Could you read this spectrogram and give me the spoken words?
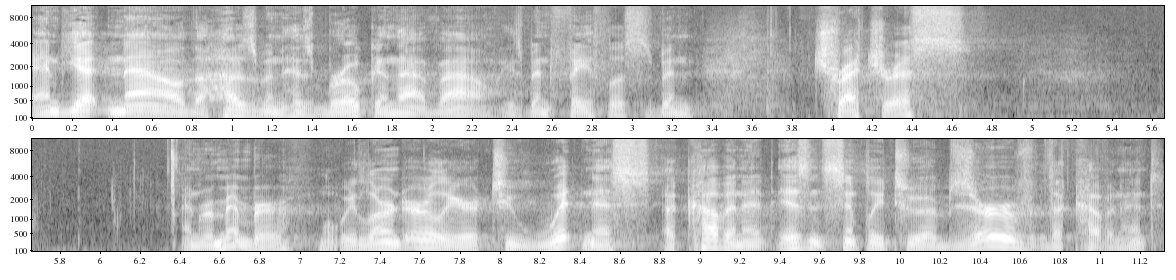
And yet now the husband has broken that vow. He's been faithless, he's been treacherous. And remember what we learned earlier to witness a covenant isn't simply to observe the covenant,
